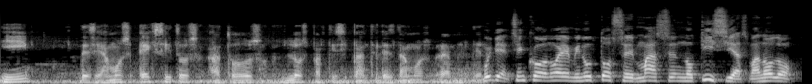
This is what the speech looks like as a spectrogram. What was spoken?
y deseamos éxitos a todos los participantes. Les damos realmente. Muy bien, cinco o nueve minutos eh, más noticias, Manolo.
